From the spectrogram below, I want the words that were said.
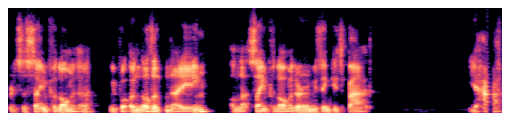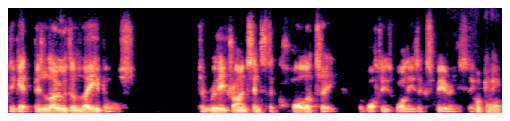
but it's the same phenomena. We put another name on that same phenomena and we think it's bad. You have to get below the labels to really try and sense the quality of what is one is experiencing. Okay.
